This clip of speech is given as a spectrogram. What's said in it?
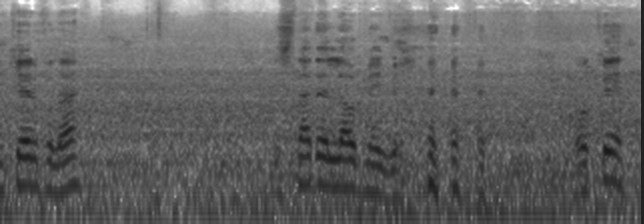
Be careful, huh? It's not allowed, maybe. okay.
